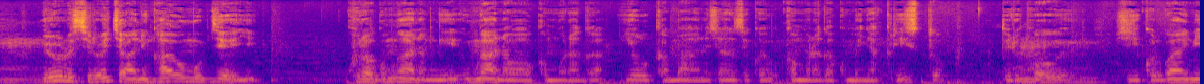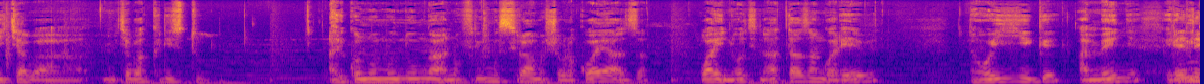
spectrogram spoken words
Mm. biroroshye rero cyane nkawe w'umubyeyi kuraga umwana umwana wawe ukamuraga iyobokamana cyangwa se ukamuraga kumenya kirisito dore ko Mm. iki gikorwa ni icy'aba- ni icy'abakirisitu ariko n'umwana ufite umusilamu ashobora kuba yaza wayinoti nawe ataza ngo arebe nawe yige amenye Eh, ni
